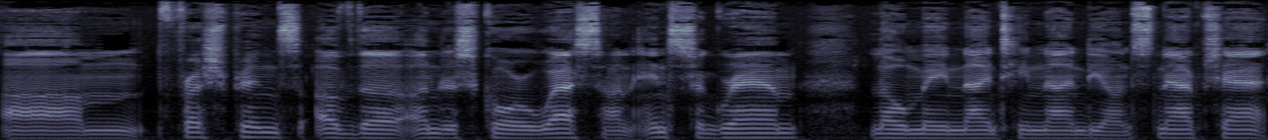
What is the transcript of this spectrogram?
Um, Fresh Prince of the underscore West on Instagram, Low Mange 1990 on Snapchat.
